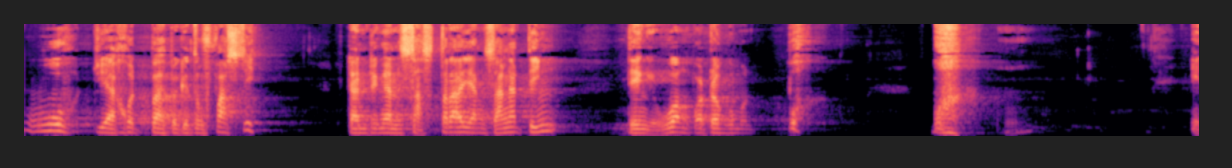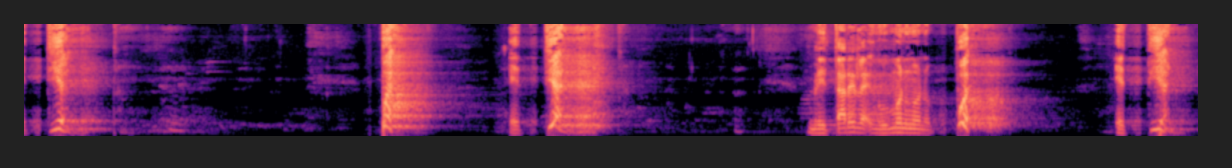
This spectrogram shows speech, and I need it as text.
wuh dia khutbah begitu fasih dan dengan sastra yang sangat ting, tinggi. Wong padha gumun wah wah. Etian. Bah Etian. Militari lek gumun ngono wah Etian.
